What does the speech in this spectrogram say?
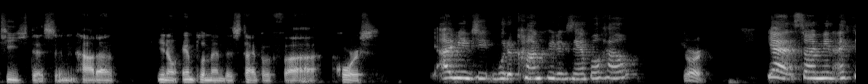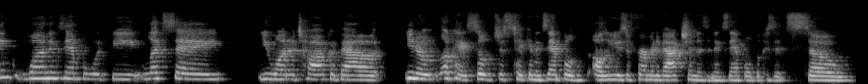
teach this and how to you know implement this type of uh, course? I mean, do, would a concrete example help? Sure. Yeah. So I mean, I think one example would be, let's say you want to talk about you know okay so just take an example. I'll use affirmative action as an example because it's so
